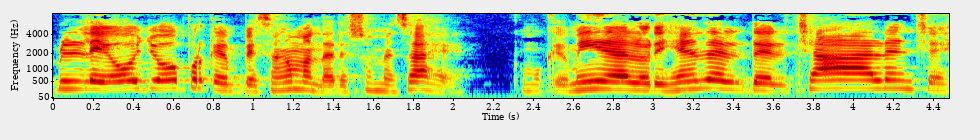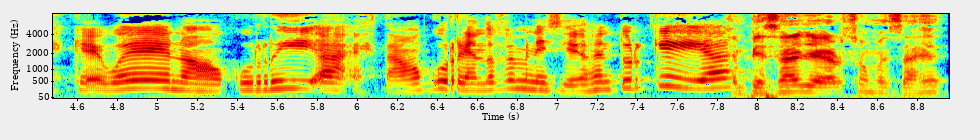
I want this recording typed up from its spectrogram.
leo yo porque empiezan a mandar esos mensajes. Como que, mira, el origen del, del challenge es que, bueno, ocurrí, ah, están ocurriendo feminicidios en Turquía. Empiezan a llegar sus mensajes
